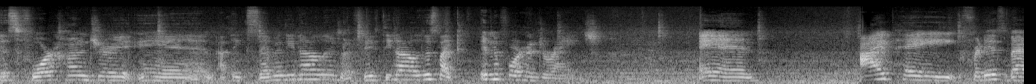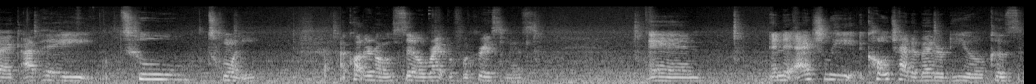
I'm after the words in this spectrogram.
it's 400 and I think $70 or $50 it's like in the 400 range and I paid for this bag I paid 220 I caught it on sale right before Christmas. And and it actually Coach had a better deal because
